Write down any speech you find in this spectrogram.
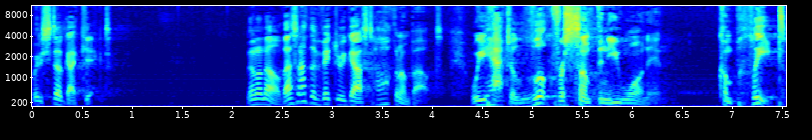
but you still got kicked. No, no, no. That's not the victory God's talking about. Where you have to look for something you want in. Complete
